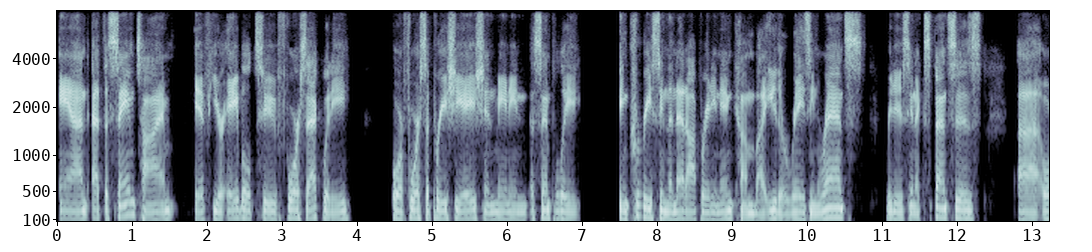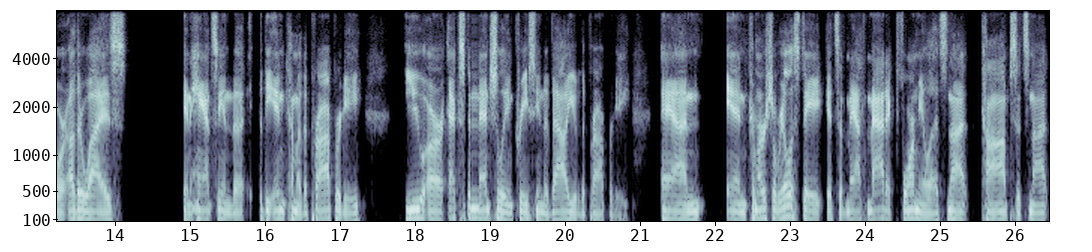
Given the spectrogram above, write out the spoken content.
And at the same time, if you're able to force equity or force appreciation, meaning simply increasing the net operating income by either raising rents, reducing expenses, uh, or otherwise enhancing the the income of the property, you are exponentially increasing the value of the property. And in commercial real estate, it's a mathematic formula. It's not comps. It's not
